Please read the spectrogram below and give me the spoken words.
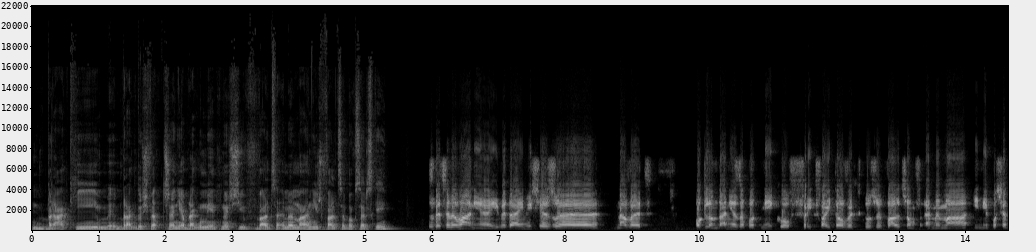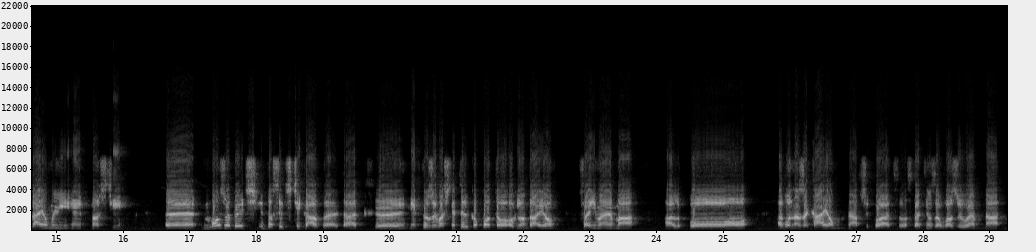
braki, brak doświadczenia, brak umiejętności w walce MMA niż w walce bokserskiej? Zdecydowanie i wydaje mi się, że nawet oglądanie zawodników freak fightowych, którzy walczą w MMA i nie posiadają umiejętności, może być dosyć ciekawe. Tak? Niektórzy właśnie tylko po to oglądają Fame MMA albo, albo narzekają. Na przykład ostatnio zauważyłem na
